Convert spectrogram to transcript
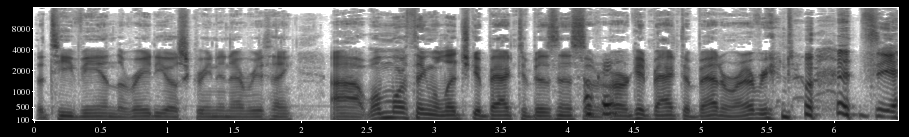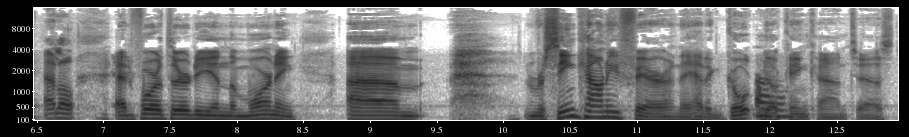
the TV and the radio screen and everything. Uh, one more thing, we'll let you get back to business okay. or, or, get back to bed or whatever you're doing in Seattle at 4:30 in the morning. Um, Racine County Fair, they had a goat oh. milking contest.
